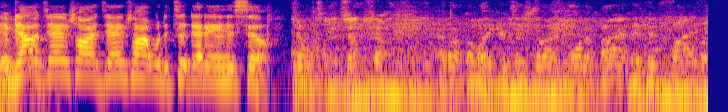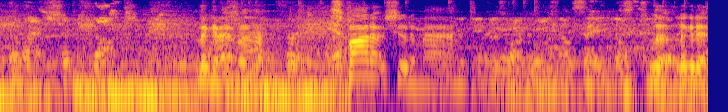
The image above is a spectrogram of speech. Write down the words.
If that was James Harden, James Harden would have took that in himself. How about the Lakers? They started one at nine. They hit five of the last six shots. Look at that, man. Spot up shooter, man. Look, look at this.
